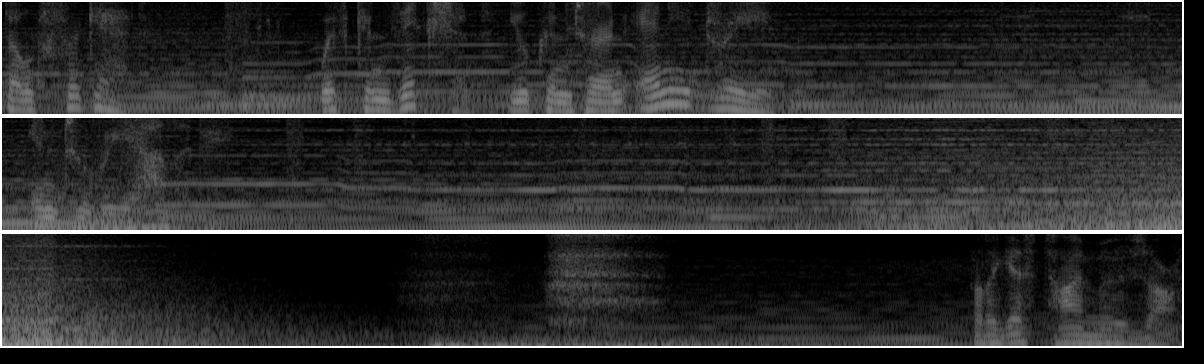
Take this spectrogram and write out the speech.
Don't forget, with conviction, you can turn any dream into reality. But I guess time moves on.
